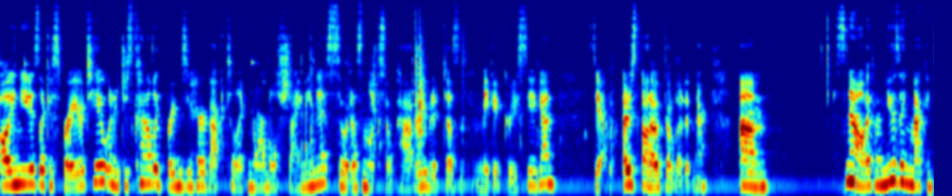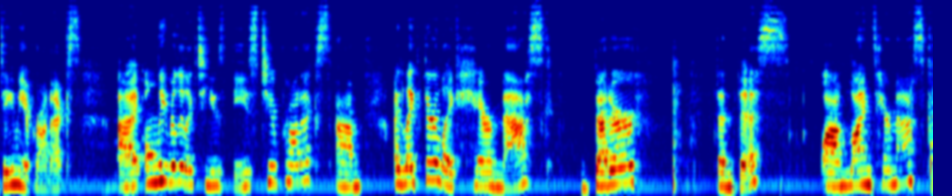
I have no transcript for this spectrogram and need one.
All you need is like a spray or two, and it just kind of like brings your hair back to like normal shininess, so it doesn't look so powdery, but it doesn't make it greasy again. So yeah, I just thought I would throw that in there. Um, so now, if I'm using macadamia products, I only really like to use these two products. Um, I like their like hair mask better than this um, Lion's hair mask.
